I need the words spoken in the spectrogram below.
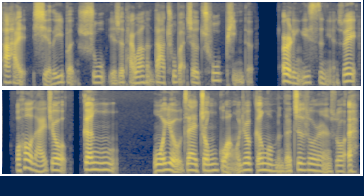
他还写了一本书，也是台湾很大出版社出品的，二零一四年。所以我后来就跟我有在中广，我就跟我们的制作人说，哎。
